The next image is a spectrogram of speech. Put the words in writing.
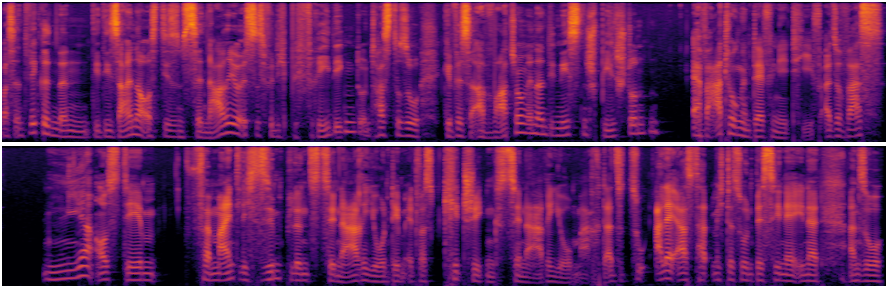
Was entwickeln denn die Designer aus diesem Szenario? Ist es für dich befriedigend und hast du so gewisse Erwartungen an die nächsten Spielstunden? Erwartungen definitiv. Also was mir aus dem vermeintlich simplen Szenario und dem etwas kitschigen Szenario macht. Also zuallererst hat mich das so ein bisschen erinnert an so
